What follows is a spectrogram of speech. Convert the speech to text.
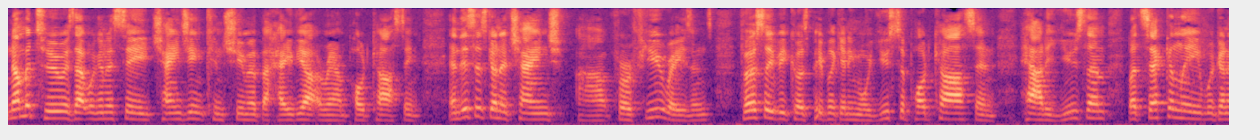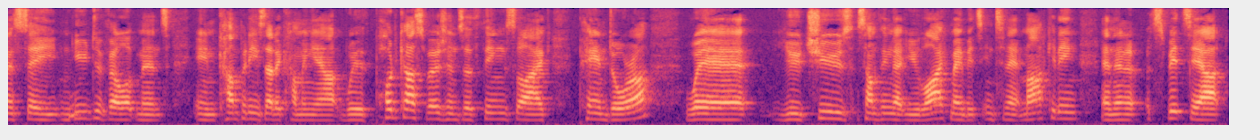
Number two is that we're going to see changing consumer behavior around podcasting. And this is going to change uh, for a few reasons. Firstly, because people are getting more used to podcasts and how to use them. But secondly, we're going to see new developments in companies that are coming out with podcast versions of things like Pandora, where you choose something that you like, maybe it's internet marketing, and then it spits out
